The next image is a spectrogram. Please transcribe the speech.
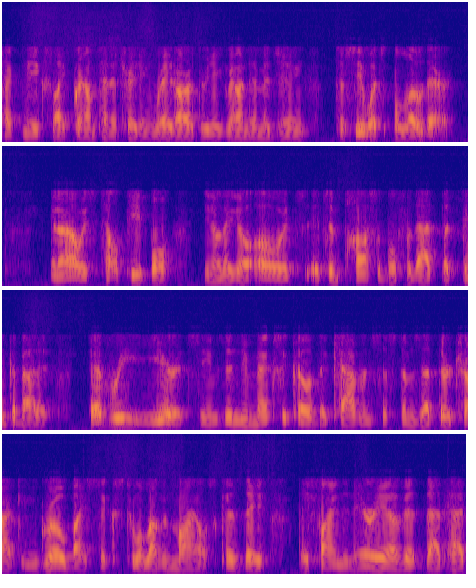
techniques like ground penetrating radar, 3D ground imaging to see what's below there. And I always tell people, you know, they go, "Oh, it's it's impossible for that." But think about it. Every year, it seems in New Mexico, the cavern systems that they're tracking grow by six to 11 miles because they they find an area of it that had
